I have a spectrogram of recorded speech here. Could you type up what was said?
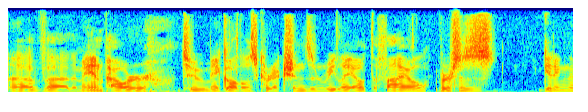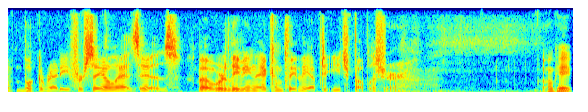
of uh, the manpower to make all those corrections and relay out the file versus getting the book ready for sale as is. But we're leaving that completely up to each publisher. Okay.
